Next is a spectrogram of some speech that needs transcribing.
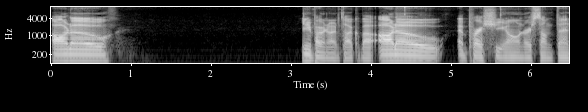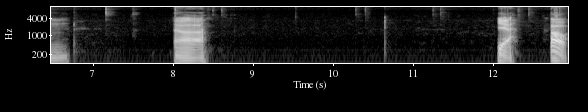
Auto you probably know what i'm talking about auto oppression or something uh yeah oh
